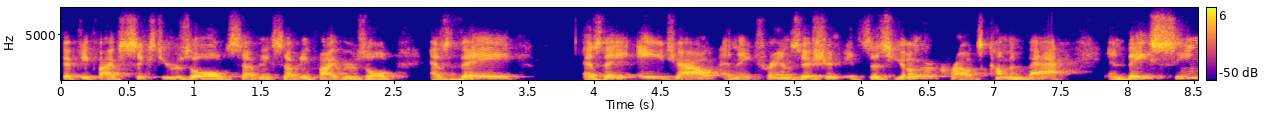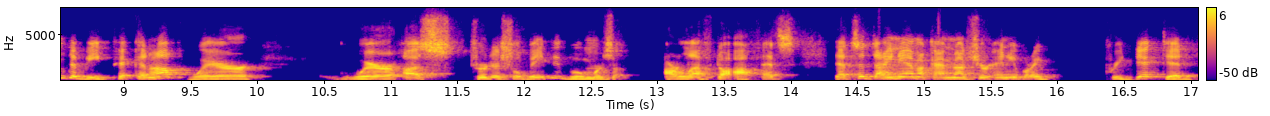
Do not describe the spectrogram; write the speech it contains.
55, 60 years old, 70, 75 years old, as they as they age out and they transition, it's this younger crowd's coming back, and they seem to be picking up where where us traditional baby boomers are left off. That's that's a dynamic I'm not sure anybody predicted,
